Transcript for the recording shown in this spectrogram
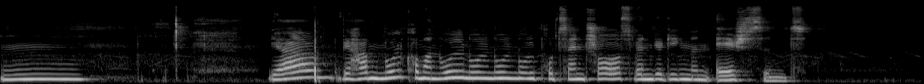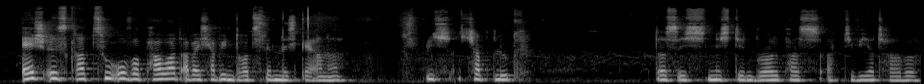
Mm. Ja, wir haben 0,0000% Chance, wenn wir gegen einen Ash sind. Ash ist gerade zu overpowered, aber ich habe ihn trotzdem nicht gerne. Ich, ich habe Glück, dass ich nicht den Brawl Pass aktiviert habe.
